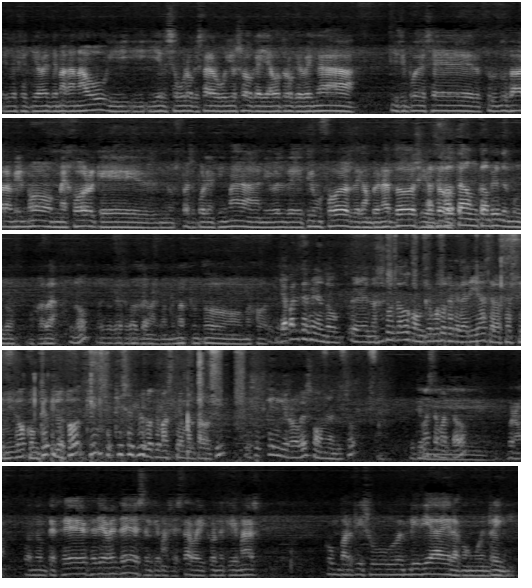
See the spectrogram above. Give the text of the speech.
él efectivamente me ha ganado y, y- y él seguro que estará orgulloso que haya otro que venga y si puede ser Zurduza ahora mismo mejor que nos pase por encima a nivel de triunfos, de campeonatos y de hace todo. falta un campeón del mundo, Ojalá. ¿no? Es lo que hace falta. Ojalá, cuanto más pronto mejor. Ya para ir terminando, eh, nos has contado con qué moto te quedarías de las que has tenido, con qué piloto, ¿Quién, es- ¿qué es el piloto que más te ha marcado a ti? ¿Es el Kenny Roberts, como me han dicho? ¿El que más te ha marcado? Bueno, cuando empecé efectivamente es el que más estaba y con el que más compartí su envidia era con Wayne Rainey.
